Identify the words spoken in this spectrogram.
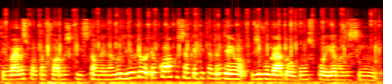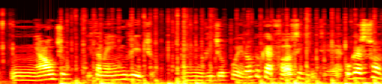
tem várias plataformas que estão vendendo o livro. Eu, eu, coloco sempre aqui também. Eu tenho divulgado alguns poemas, assim, em áudio e também em vídeo. Em vídeo poema. Então, o que eu quero falar é o seguinte: é, o garçom,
